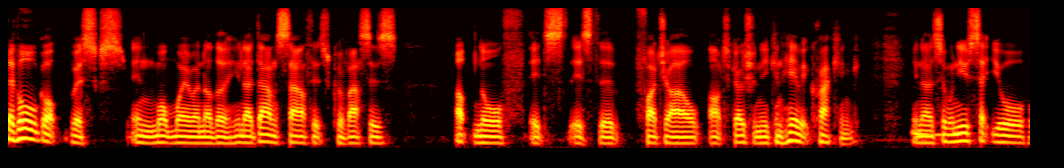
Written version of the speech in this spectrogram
They've all got risks in one way or another. You know, down south it's crevasses, up north it's it's the fragile Arctic Ocean. You can hear it cracking. You know, so when you set your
